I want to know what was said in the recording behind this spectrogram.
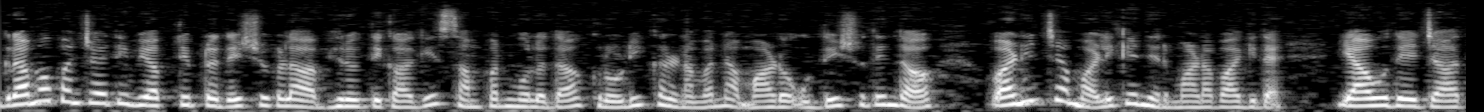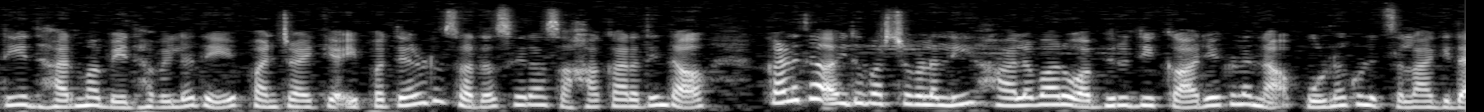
ಗ್ರಾಮ ಪಂಚಾಯಿತಿ ವ್ಯಾಪ್ತಿ ಪ್ರದೇಶಗಳ ಅಭಿವೃದ್ಧಿಗಾಗಿ ಸಂಪನ್ಮೂಲದ ಕ್ರೋಢೀಕರಣವನ್ನು ಮಾಡುವ ಉದ್ದೇಶದಿಂದ ವಾಣಿಜ್ಯ ಮಳಿಗೆ ನಿರ್ಮಾಣವಾಗಿದೆ. ಯಾವುದೇ ಜಾತಿ, ಧರ್ಮ ಭೇದವಿಲ್ಲದೆ ಪಂಚಾಯಿತಿಯ ಇಪ್ಪತ್ತೆರಡು ಸದಸ್ಯರ ಸಹಕಾರದಿಂದ ಕಳೆದ ಐದು ವರ್ಷಗಳಲ್ಲಿ ಹಲವಾರು ಅಭಿವೃದ್ಧಿ ಕಾರ್ಯಗಳನ್ನು ಪೂರ್ಣಗೊಳಿಸಲಾಗಿದೆ.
